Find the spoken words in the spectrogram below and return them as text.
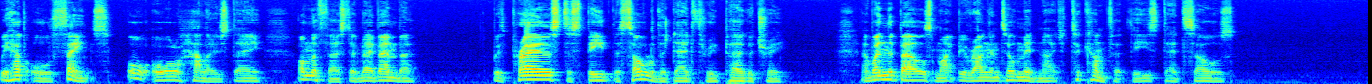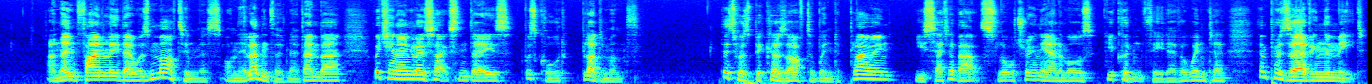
we have All Saints, or All Hallows Day, on the 1st of November, with prayers to speed the soul of the dead through purgatory, and when the bells might be rung until midnight to comfort these dead souls. And then finally there was Martinmas on the 11th of November, which in Anglo Saxon days was called Blood Month. This was because after winter ploughing, you set about slaughtering the animals you couldn't feed over winter and preserving the meat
